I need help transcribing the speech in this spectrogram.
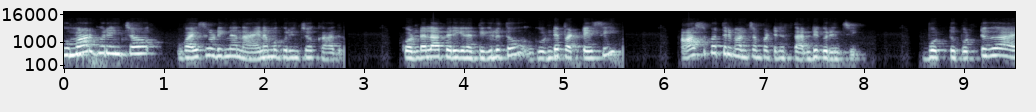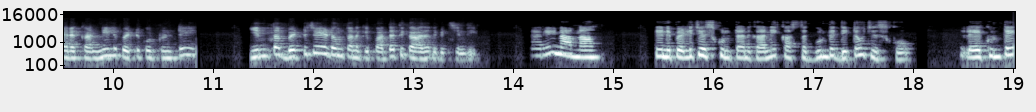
కుమార్ గురించో వయసుడిగిన నాయనమ్మ గురించో కాదు. కొండలా పెరిగిన దిగులుతో గుండె పట్టేసి ఆసుపత్రి మంచం పట్టిన తండ్రి గురించి. బొట్టు బొట్టుగా ఆయన కన్నీళ్ళు పెట్టుకుంటుంటే ఇంత బెట్టు చేయడం తనకి పద్ధతి కాదనిపించింది. సరే నాన్న నేను పెళ్ళి చేసుకుంటాను కానీ కాస్త గుండె దిట్టవు చేసుకో. లేకుంటే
